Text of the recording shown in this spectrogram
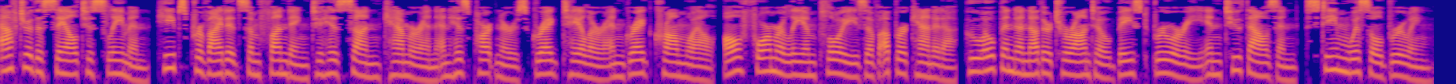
After the sale to Sleeman, Heaps provided some funding to his son Cameron and his partners Greg Taylor and Greg Cromwell, all formerly employees of Upper Canada, who opened another Toronto-based brewery in 2000, Steam Whistle Brewing.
